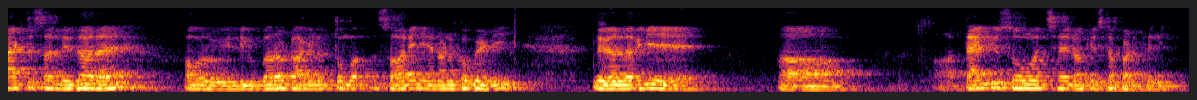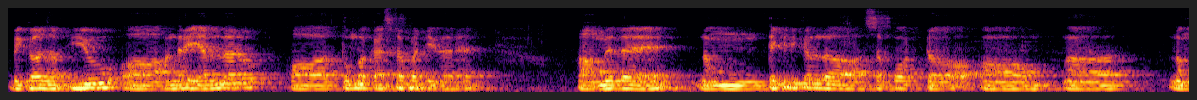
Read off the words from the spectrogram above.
ಆ್ಯಕ್ಟರ್ಸ್ ಅಲ್ಲಿ ಇದ್ದಾರೆ. ಅವರು ಇಲ್ಲಿಗೆ ಬರೋಕ್ಕಾಗಿಲ್ಲ, ತುಂಬ ಸಾರಿ ಏನು ಅನ್ಕೋಬೇಡಿ. ನೀವೆಲ್ಲರಿಗೆ ಥ್ಯಾಂಕ್ ಯು ಸೋ ಮಚ್ ಹೇಳೋಕೆ ಇಷ್ಟಪಡ್ತೀನಿ. ಬಿಕಾಸ್ ಆಫ್ ಯು ಅಂದರೆ ಎಲ್ಲರೂ ತುಂಬ ಕಷ್ಟಪಟ್ಟಿದ್ದಾರೆ. ಆಮೇಲೆ ನಮ್ಮ ಟೆಕ್ನಿಕಲ್ ಸಪೋರ್ಟ್ ನಮ್ಮ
